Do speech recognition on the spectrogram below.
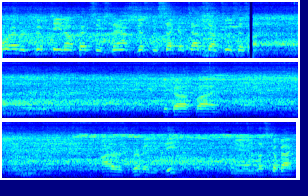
Four hundred fifteen offensive snaps, just the second touchdown, two Kickoff by Otters driven deep. And let's go back.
